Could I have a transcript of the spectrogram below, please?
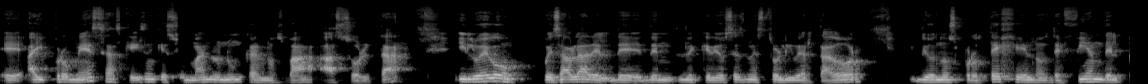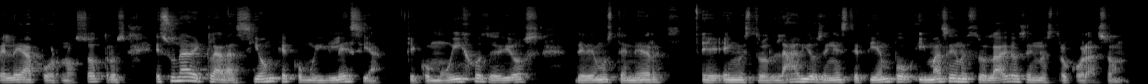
eh, hay promesas que dicen que su mano nunca nos va a soltar. Y luego, pues habla de, de, que Dios es nuestro libertador, Dios nos protege, Él nos defiende, Él pelea por nosotros. Es una declaración que como iglesia, que como hijos de Dios debemos tener eh, en nuestros labios en este tiempo y más en nuestros labios, en nuestro corazón.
